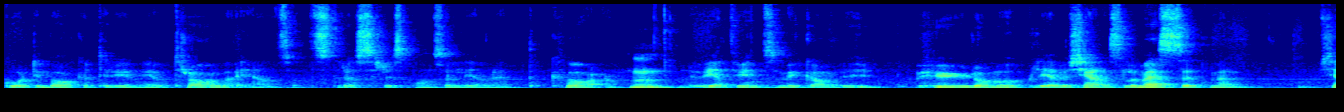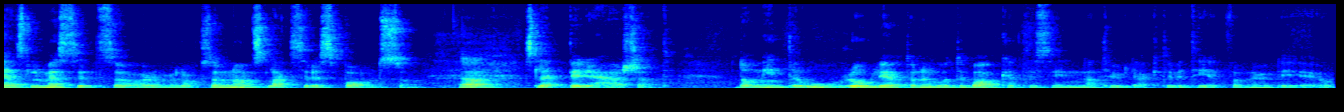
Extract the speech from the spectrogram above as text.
går tillbaka till det neutrala igen så att stressresponsen lever inte kvar. Mm. Nu vet vi inte så mycket om hu- hur de upplever känslomässigt men känslomässigt så har de väl också någon slags respons som Ja. släpper det här så att de är inte oroliga utan de går tillbaka till sin naturliga aktivitet vad nu det är och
